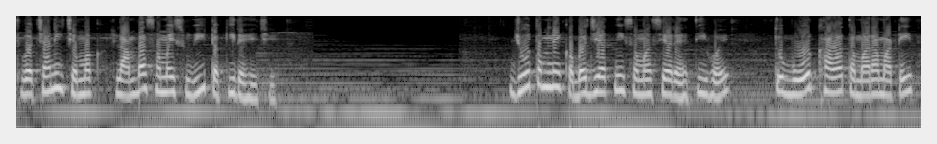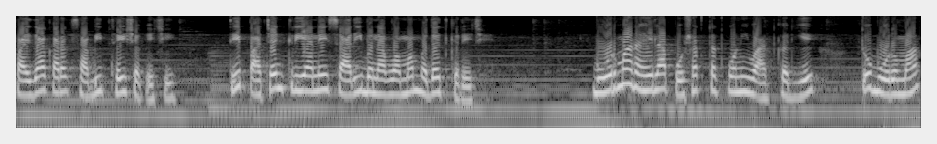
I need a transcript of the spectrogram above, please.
ત્વચાની ચમક લાંબા સમય સુધી ટકી રહે છે. જો તમને કબજિયાતની સમસ્યા રહેતી હોય, તો બોર ખાવા તમારા માટે ફાયદાકારક સાબિત થઈ શકે છે. તે પાચન ક્રિયાને સારી બનાવવામાં મદદ કરે છે. બોરમાં રહેલા પોષક તત્વોની વાત કરીએ, તો બોરમાં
